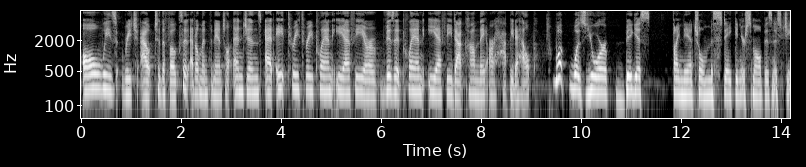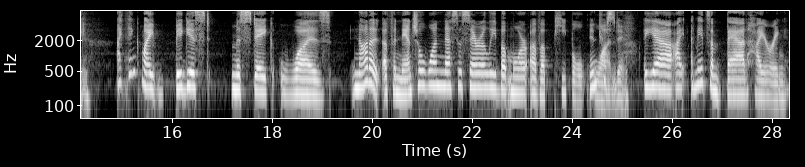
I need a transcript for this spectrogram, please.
always reach out to the folks at Edelman Financial Engines at 833 Plan EFE or visit planefe.com. They are happy to help. What was your biggest financial mistake in your small business, Jean? I think my biggest mistake was not a, a, financial one necessarily, but more of a people Interesting. one. Yeah, I, I made some bad hiring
